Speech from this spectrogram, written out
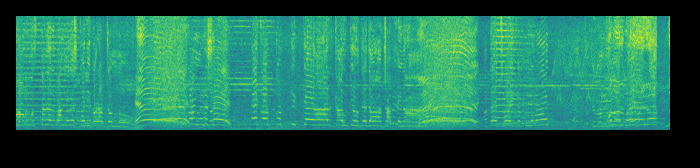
সংস্থানের বাংলাদেশ তৈরি করার জন্য। বাংলাদেশে একক কর্তৃত্বের আর কাউকে হতে দেওয়া যাবে না। ধন্যবাদ। আমার ভাইয়ের রক্ত!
